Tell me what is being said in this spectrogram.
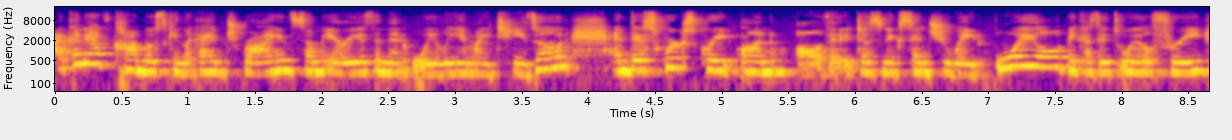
I kind of have combo skin. Like I have dry in some areas and then oily in my T-zone. And this works great on all of it. It doesn't accentuate oil because it's oil free.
